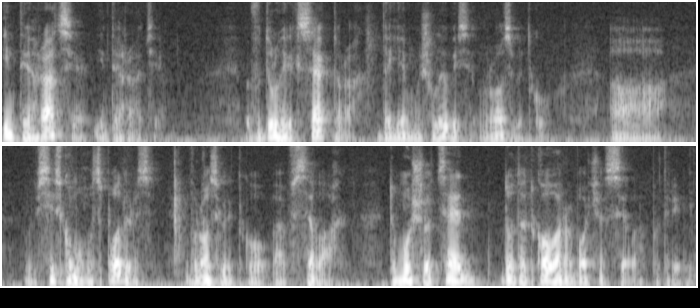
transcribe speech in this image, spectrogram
інтеграція, інтеграція в других секторах дає можливість в розвитку в сільському господарстві, в розвитку в селах. Тому що це додаткова робоча сила потрібна.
